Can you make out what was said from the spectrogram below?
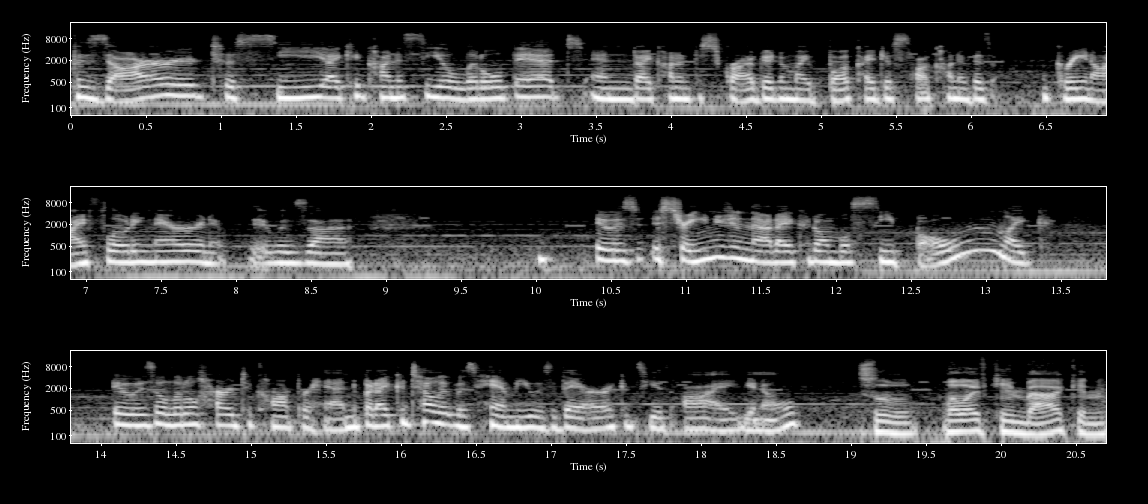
bizarre to see. I could kind of see a little bit, and I kind of described it in my book. I just saw kind of his green eye floating there, and it, it was uh, it was strange in that I could almost see bone. Like it was a little hard to comprehend, but I could tell it was him. He was there. I could see his eye. You know. So my wife came back and.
